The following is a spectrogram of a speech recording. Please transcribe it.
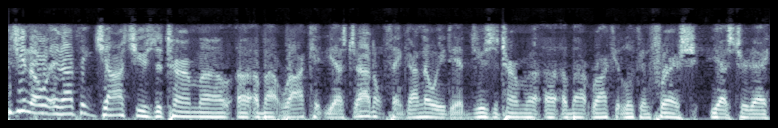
you know, and I think Josh used the term uh, uh, about Rocket yesterday. I don't think I know he did use the term uh, uh, about Rocket looking fresh yesterday.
